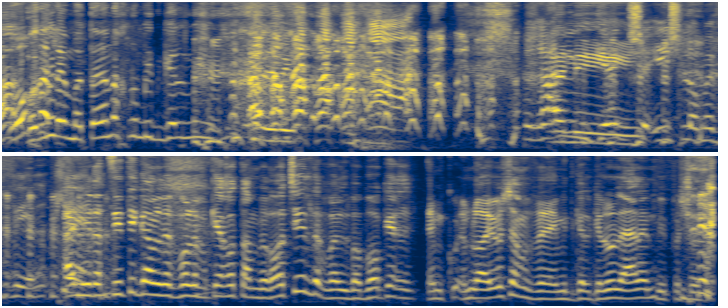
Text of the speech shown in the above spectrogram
רוחלה, מתי אנחנו מתגלמים? רני אני- גג שאיש לא מבין. אני כן, רציתי גם לבוא לבקר אותם ברוטשילד, אבל בבוקר הם הם לא היו שם והם התגלגלו לאלנבי פשוט.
